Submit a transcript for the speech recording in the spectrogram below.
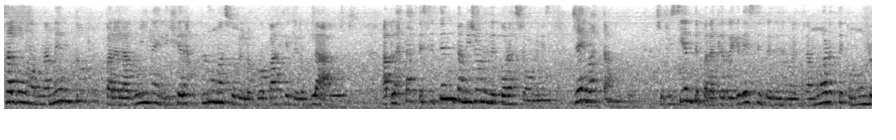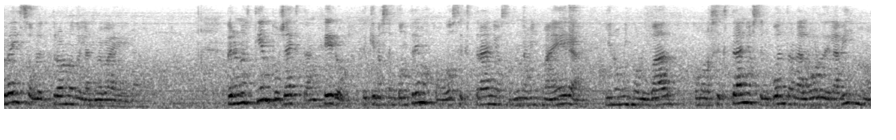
salvo un ornamento para la ruina y ligeras plumas sobre los ropajes de los lagos. Aplastaste 70 millones de corazones, ya es bastante, suficiente para que regreses desde nuestra muerte como un rey sobre el trono de la nueva era. Pero no es tiempo ya extranjero de que nos encontremos como dos extraños en una misma era y en un mismo lugar, como los extraños se encuentran al borde del abismo.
